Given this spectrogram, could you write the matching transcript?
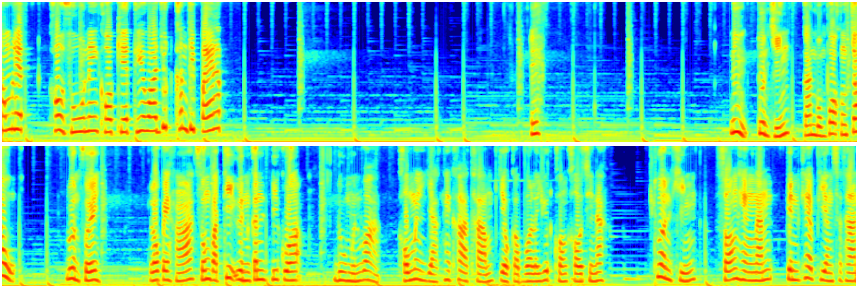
สำเร็จเข้าสู่ในขอบเขตเทวายุทธขั้นที่ 8 อ๊ะ นี่ต้วนฉิงการบ่มเพาะของเจ้าล้วนเฟย เราไปหาสมบัติที่อื่นกันดีกว่า ดูเหมือนว่าเขาไม่อยากให้ข้าถามเกี่ยวกับวรยุทธ์ของเขาสินะท่วนขิงสองแห่งนั้นเป็นแค่เพียงสถาน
